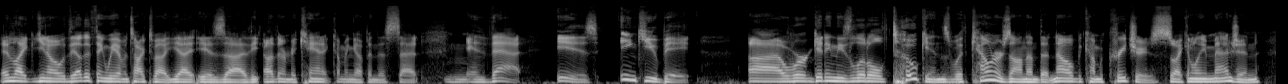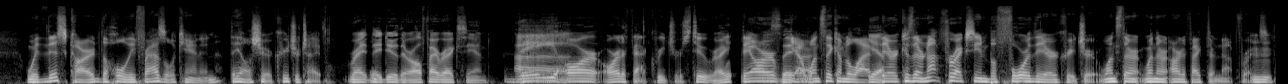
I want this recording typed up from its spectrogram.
And like, you know, the other thing we haven't talked about yet is uh, the other mechanic coming up in this set, and that is incubate. Uh, we're getting these little tokens with counters on them that now become creatures. So I can only imagine with this card, the Holy Frazzle Cannon, they all share a creature type. Right, they do. They're all Phyrexian. They are artifact creatures too, right? They are, they yeah. are. Once they come to life, Yeah. they're because they're not Phyrexian before they are a creature. Once they're when they're an artifact, they're not Phyrexian.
